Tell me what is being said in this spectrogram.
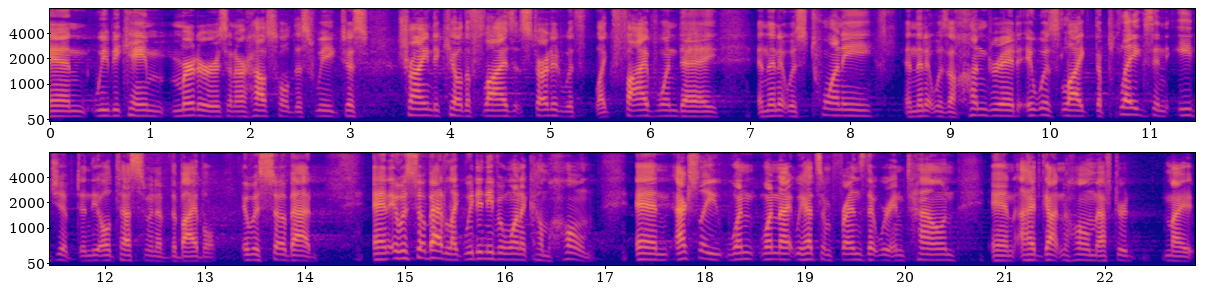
And we became murderers in our household this week, just trying to kill the flies. It started with like five one day, and then it was 20, and then it was 100. It was like the plagues in Egypt in the Old Testament of the Bible. It was so bad. And it was so bad, like we didn't even want to come home. And actually, one, one night we had some friends that were in town, and I had gotten home after my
